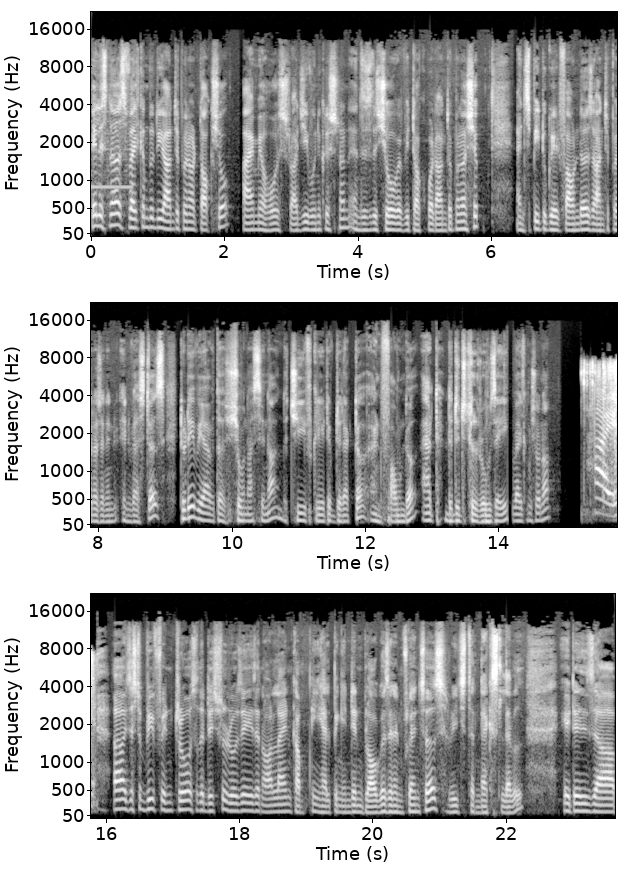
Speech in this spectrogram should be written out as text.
Hey, listeners, welcome to the Entrepreneur Talk Show. I'm your host, Rajiv Unnikrishnan, and this is the show where we talk about entrepreneurship and speak to great founders, entrepreneurs, and in- investors. Today, we have the Shona Sinha, the Chief Creative Director and founder at the Digital Rose. Welcome, Shona. Hi. Uh, just a brief intro. So, the Digital Rose is an online company helping Indian bloggers and influencers reach the next level. It is uh,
